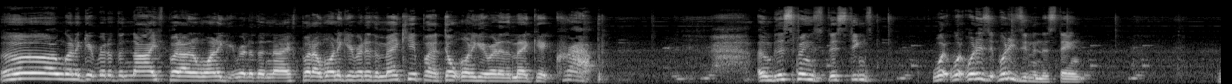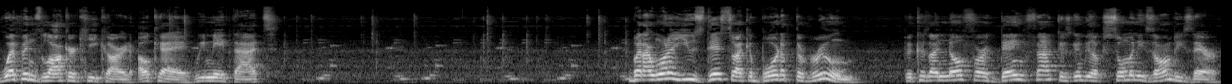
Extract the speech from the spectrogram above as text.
Oh, I'm gonna get rid of the knife, but I don't want to get rid of the knife. But I want to get rid of the medkit, but I don't want to get rid of the medkit. Crap. Um, this thing's this thing's what, what, what is it? What is even this thing? Weapons locker keycard. Okay, we need that. But I want to use this so I can board up the room. Because I know for a dang fact there's going to be like so many zombies there.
